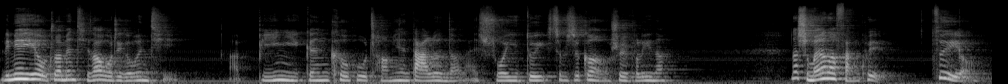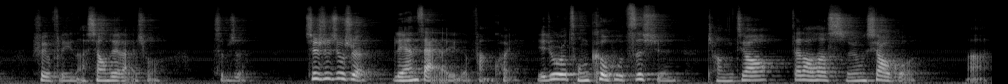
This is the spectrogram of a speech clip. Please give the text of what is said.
里面也有专门提到过这个问题啊，比你跟客户长篇大论的来说一堆，是不是更有说服力呢？那什么样的反馈最有说服力呢？相对来说，是不是？其实就是连载的一个反馈，也就是从客户咨询、成交，再到他使用效果，啊，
